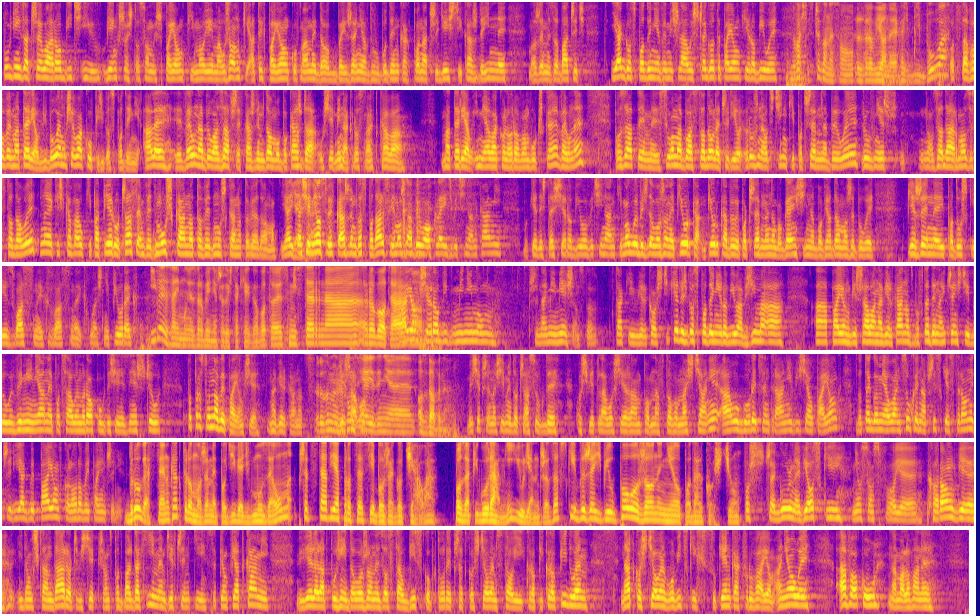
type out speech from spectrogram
później zaczęła robić i większość to są już pająki mojej małżonki, a tych pająków mamy do obejrzenia w dwóch budynkach ponad 30, każdy inny. Możemy zobaczyć, jak gospodynie wymyślały, z czego te pająki robiły. No właśnie, z czego one są zrobione? Jakaś bibuła? Podstawowy materiał. Bibułę musiała kupić gospodyni, ale wełna była zawsze w każdym domu, bo każda u siebie na krosnach tkała materiał i miała kolorową włóczkę, wełnę. Poza tym y, słoma była stodole, czyli różne odcinki potrzebne były, również no, za darmo ze stodoły. No jakieś kawałki papieru, czasem wydmuszka, no to wydmuszka, no to wiadomo. Jajka się niosły w każdym gospodarstwie, można było okleić wycinankami, bo kiedyś też się robiło wycinanki. Mogły być dołożone piórka. Piórka były potrzebne, no bo gęsi, no bo wiadomo, że były pierzyny i poduszki z własnych, z własnych właśnie piórek. Ile zajmuje zrobienie czegoś takiego? Bo to jest misterna robota. Pająk no. się robi minimum przynajmniej miesiąc, to takiej wielkości. Kiedyś gospodyni robiła w zimę, a, a pająk wieszała na Wielkanoc, bo wtedy najczęściej były wymieniane po całym roku, gdy się nie zniszczył. Po prostu nowy pająk się na Wielkanoc Rozumiem, że wieszało. funkcja jedynie ozdobna. My się przenosimy do czasu, gdy oświetlało się lampą naftową na ścianie, a u góry centralnie wisiał pająk. Do tego miał łańcuchy na wszystkie strony, czyli jakby pająk w kolorowej pajęczynie. Druga scenka, którą możemy podziwiać w muzeum, przedstawia procesję Bożego Ciała. Poza figurami Julian Brzozowski wyrzeźbił położony nieopodal kościół. Poszczególne wioski niosą swoje chorągwie, idą sztandary, oczywiście ksiądz pod baldachimem, dziewczynki sypią kwiatkami. Wiele lat później dołożony został biskup, który przed kościołem stoi kropi kropidłem. Nad kościołem w łowickich sukienkach fruwają anioły, a wokół namalowane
